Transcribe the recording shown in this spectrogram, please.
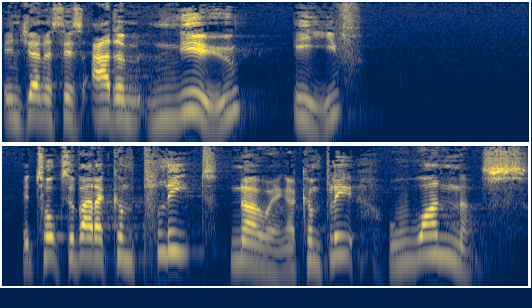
in Genesis, Adam knew Eve, it talks about a complete knowing, a complete oneness.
